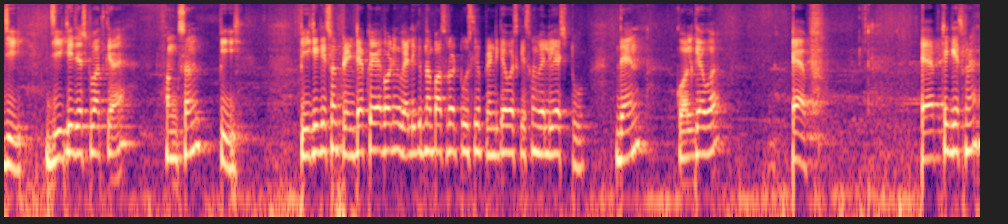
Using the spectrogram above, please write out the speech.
जी जी की जस्ट बात क्या है? फ़ंक्शन पी पी के केस में प्रिंट एफ़ के अकॉर्डिंग वैल्यू कितना पास हो रहा है टू इसलिए प्रिंट किया हुआ इस केस में value h two then call किया हुआ एफ़ एफ़ के केस में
